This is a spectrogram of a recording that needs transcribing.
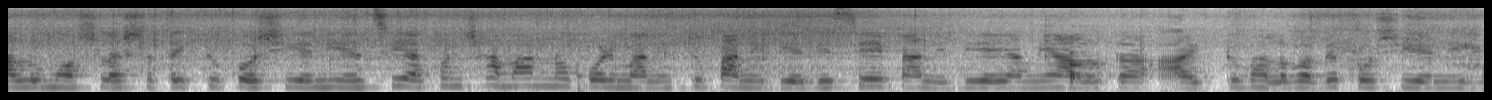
আলু মশলার সাথে একটু কষিয়ে নিয়েছি। এখন সামান্য পরিমাণ একটু পানি দিয়ে দিচ্ছি এই পানি দিয়ে আমি আলুটা আর একটু ভালোভাবে কষিয়ে নিব।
